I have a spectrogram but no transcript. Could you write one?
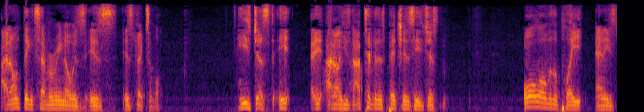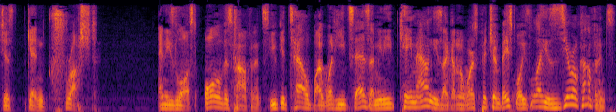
I don't think Severino is is is fixable he's just he, I don't he's not tipping his pitches. He's just all over the plate, and he's just getting crushed. and he's lost all of his confidence. You could tell by what he says. I mean, he came out and he's like, I'm the worst pitcher in baseball. He's like, he has zero confidence.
